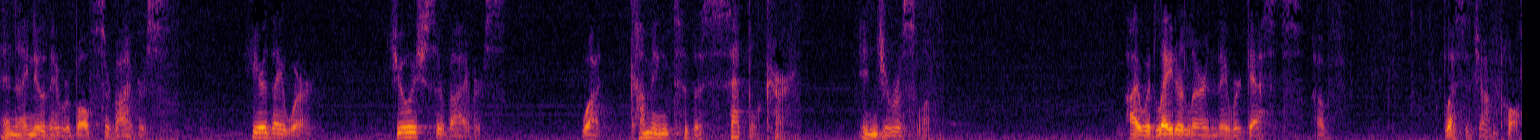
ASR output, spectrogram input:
and I knew they were both survivors. Here they were, Jewish survivors. What? Coming to the sepulchre in Jerusalem. I would later learn they were guests of Blessed John Paul,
